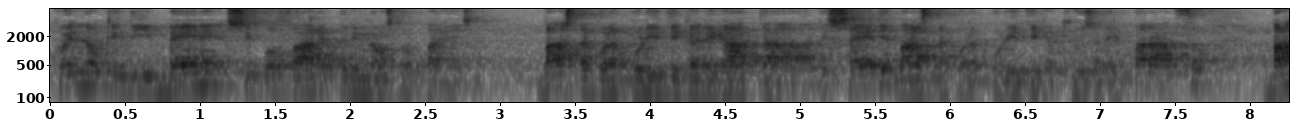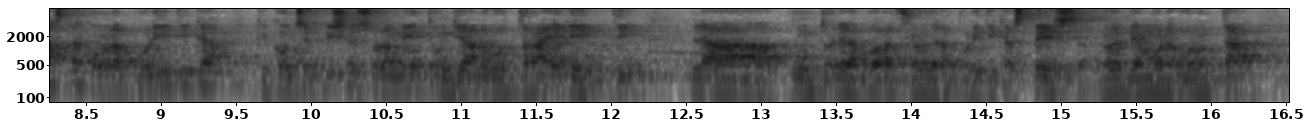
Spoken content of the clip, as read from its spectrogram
quello che di bene si può fare per il nostro Paese. Basta con la politica legata alle sedie, basta con la politica chiusa nel palazzo, basta con una politica che concepisce solamente un dialogo tra eletti l'elaborazione della politica stessa. Noi abbiamo la volontà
